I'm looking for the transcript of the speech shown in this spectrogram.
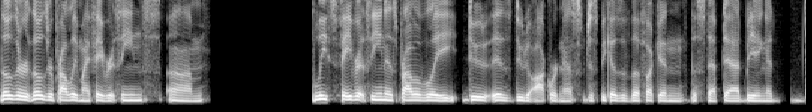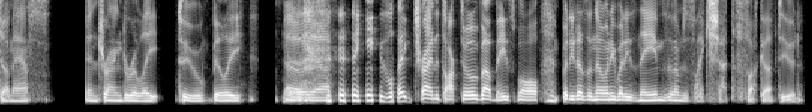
Those are those are probably my favorite scenes. Um, least favorite scene is probably due is due to awkwardness, just because of the fucking the stepdad being a dumbass and trying to relate to Billy. Oh, yeah. he's like trying to talk to him about baseball, but he doesn't know anybody's names, and I'm just like, shut the fuck up, dude.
